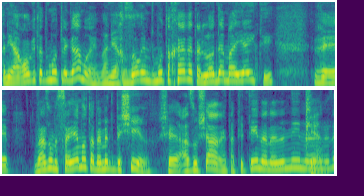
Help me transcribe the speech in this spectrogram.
אני אהרוג את הדמות לגמרי ואני אחזור עם דמות אחרת אני לא יודע מה יהיה איתי. ו... ואז הוא מסיים אותה באמת בשיר שאז הוא שר את הטיטינה נננינה כן. וזה.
